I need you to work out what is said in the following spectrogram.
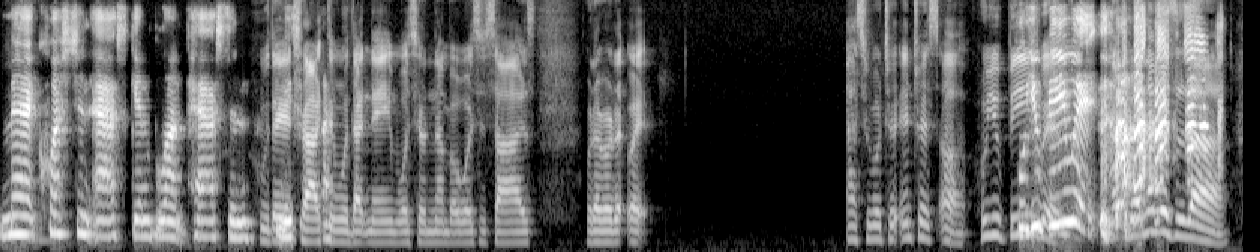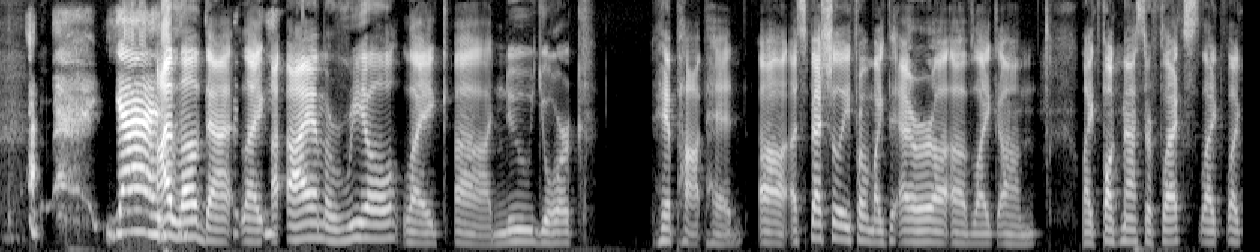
Mad question asking, blunt passing. Who they attracting with that name? What's your number? What's your size? Whatever. it- Wait. Ask you what your interests are. Who you be Who you with? be with? What, what numbers is that? yes. I love that. Like I, I am a real like uh New York hip hop head. Uh especially from like the era of like um like Funkmaster Flex, like like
